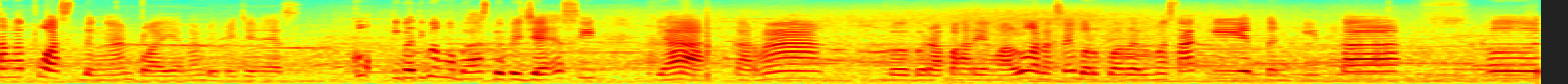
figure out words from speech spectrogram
sangat puas dengan pelayanan BPJS. Kok tiba-tiba ngebahas BPJS sih? Ya, karena beberapa hari yang lalu anak saya baru keluar dari rumah sakit dan kita uh,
